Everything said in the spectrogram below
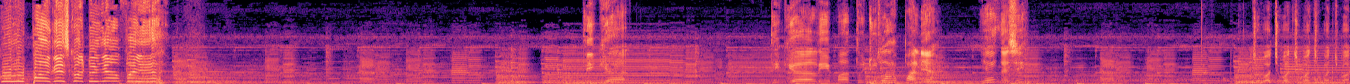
gue lupa guys kodenya apa ya. Tiga, tiga lima tujuh delapan ya? Ya nggak sih? Coba, coba, coba, coba, coba.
